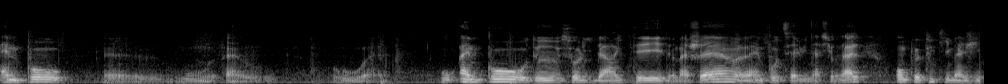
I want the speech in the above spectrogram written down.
impôt ou, ou, impôt de solidarité, de machin, impôt de salut national, on peut tout imaginer.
